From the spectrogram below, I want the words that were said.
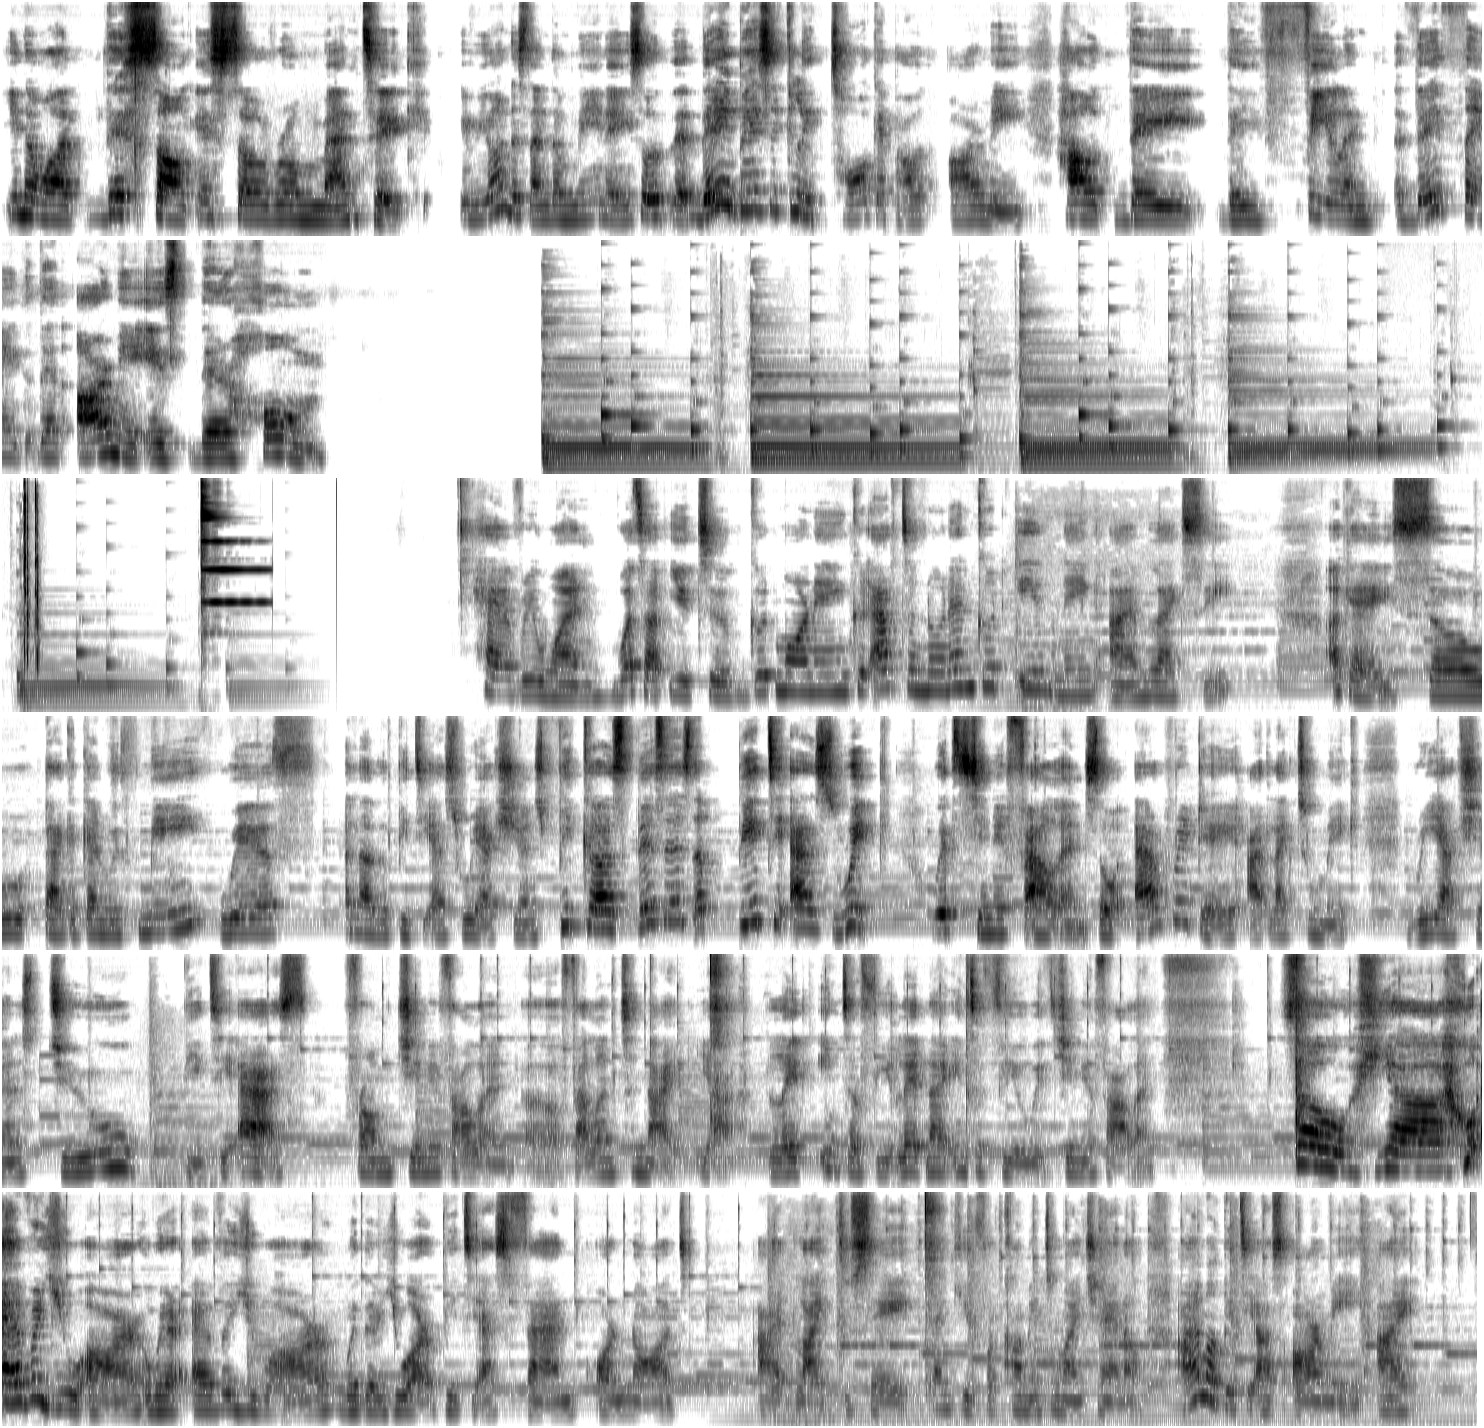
You know what? This song is so romantic. If you understand the meaning, so they basically talk about army, how they they feel and they think that army is their home. Everyone, what's up YouTube? Good morning, good afternoon, and good evening. I'm Lexi. Okay, so back again with me with another BTS reactions because this is a BTS week with Jimmy Fallon. So every day I'd like to make reactions to BTS from Jimmy Fallon, uh, Fallon Tonight. Yeah, late interview, late night interview with Jimmy Fallon. So yeah, whoever you are, wherever you are, whether you are a BTS fan or not, I'd like to say thank you for coming to my channel. I'm a BTS army. I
